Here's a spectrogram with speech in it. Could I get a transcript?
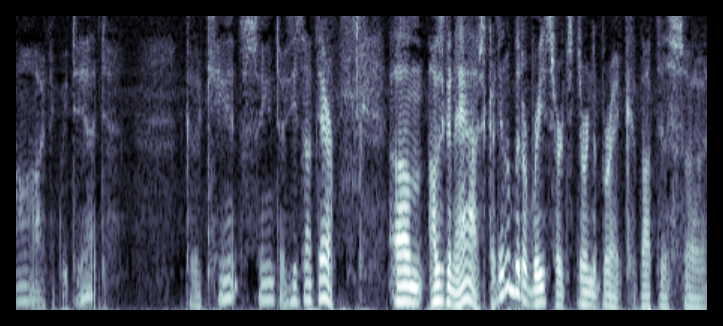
Oh, I think we did. Because I can't seem to. He's not there. Um, I was going to ask. I did a little bit of research during the break about this uh,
